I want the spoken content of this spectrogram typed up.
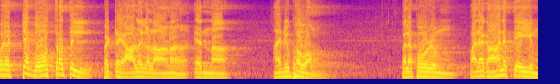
ഒരൊറ്റ ഗോത്രത്തിൽ പെട്ട ആളുകളാണ് എന്ന അനുഭവം പലപ്പോഴും പല കാലത്തെയും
